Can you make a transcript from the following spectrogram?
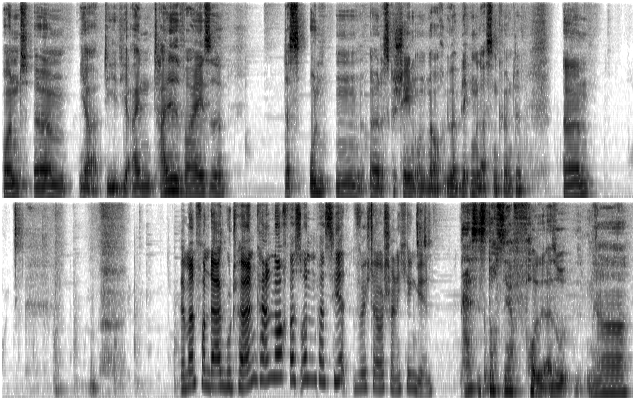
und ähm, ja, die, die einen teilweise das unten, äh, das Geschehen unten auch überblicken lassen könnte. Ähm, Wenn man von da gut hören kann noch, was unten passiert, würde ich da wahrscheinlich hingehen. na, es ist doch sehr voll, also ja.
